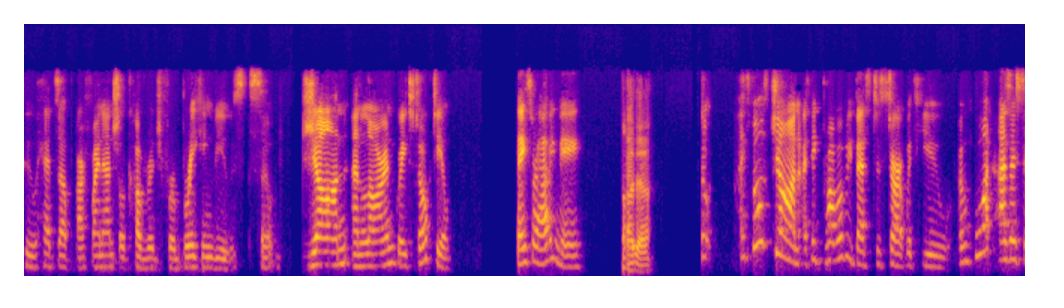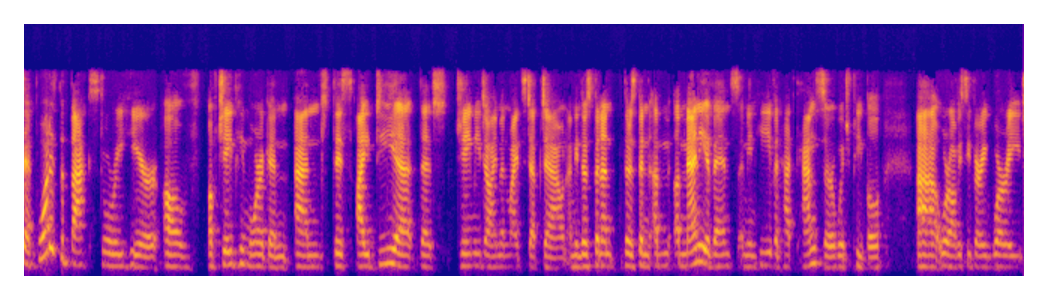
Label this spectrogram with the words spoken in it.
who heads up our financial coverage for Breakingviews. So, John and Lauren, great to talk to you. Thanks for having me. Hi there. I suppose, John, I think probably best to start with you. What, as I said, what is the backstory here of of JP Morgan and this idea that Jamie Dimon might step down? I mean, there's been a, there's been a, a many events. I mean, he even had cancer, which people uh, were obviously very worried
